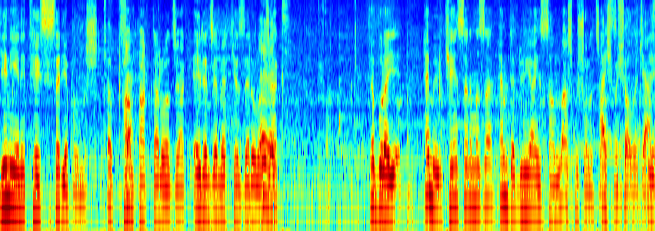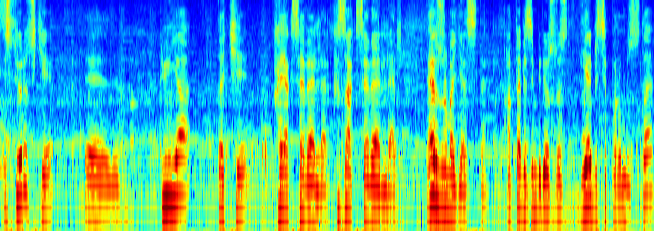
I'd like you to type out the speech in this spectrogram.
yeni yeni tesisler yapılmış. Çok güzel. Fan parklar olacak, eğlence merkezleri olacak Evet. Ve burayı hem ülke insanımıza hem de dünya insanına açmış olacağız. Açmış olacağız. E, istiyoruz ki e, dünyadaki kayak severler, kızak severler Erzurum'a gelsinler. Hatta bizim biliyorsunuz diğer bir sporumuzda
